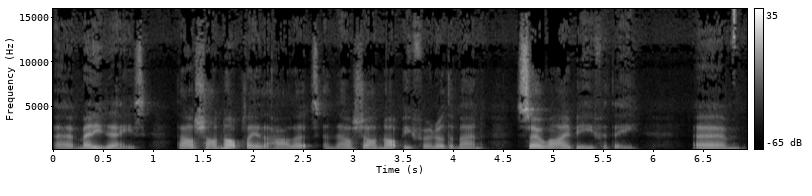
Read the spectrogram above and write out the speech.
uh, many days, thou shalt not play the harlot, and thou shalt not be for another man, so will I be for thee. Um,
